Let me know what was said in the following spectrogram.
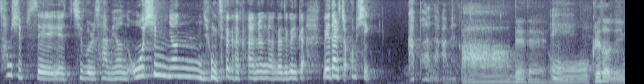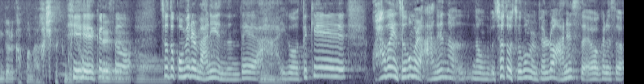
30세에 집을 사면 50년 융자가 가능한 거죠. 그러니까 매달 조금씩 갚아 나가면. 아, 네네. 예. 어, 그래서 이제 융자를 갚아 나가시는군요. 예, 그래서. 어. 음. 저도 고민을 많이 했는데, 아, 이거 어떻게, 과거에 저금을 안 했나, 저도 저금을 별로 안 했어요. 그래서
